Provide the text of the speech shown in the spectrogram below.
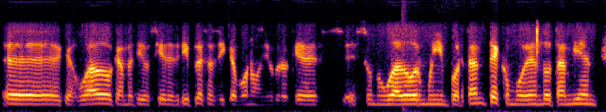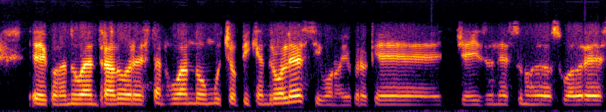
eh, que ha jugado, que ha metido siete triples, así que bueno, yo creo que es, es un jugador muy importante, como viendo también eh, con el nuevo entrenador están jugando mucho pick and rolls y bueno, yo creo que Jason es uno de los jugadores,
